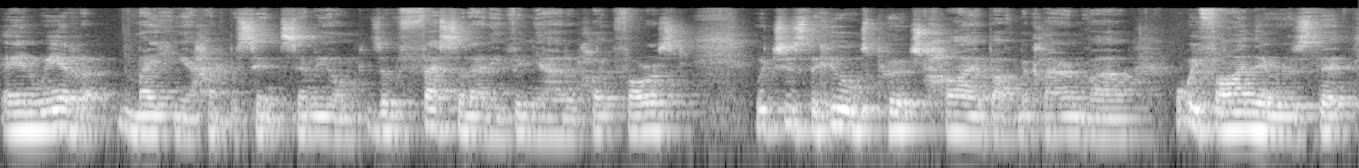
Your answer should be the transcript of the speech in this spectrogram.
and we ended up making 100% Semillon. It's a fascinating vineyard at Hope Forest which is the hills perched high above McLaren Vale. What we find there is that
